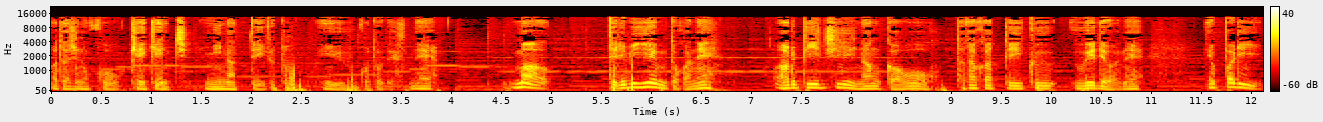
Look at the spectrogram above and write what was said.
私のこう経験値になっているということですね。まあ、テレビゲームとかね、RPG なんかを戦っていく上ではね、やっぱり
